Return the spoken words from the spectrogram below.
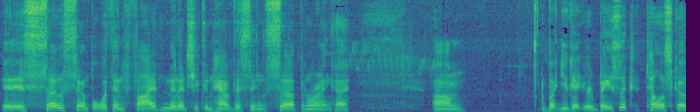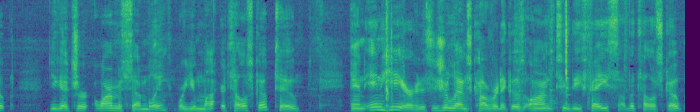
it is so simple. Within five minutes, you can have this thing set up and running, okay? Um, but you get your basic telescope, you get your arm assembly where you mount your telescope to. And in here, this is your lens cover that goes on to the face of the telescope.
